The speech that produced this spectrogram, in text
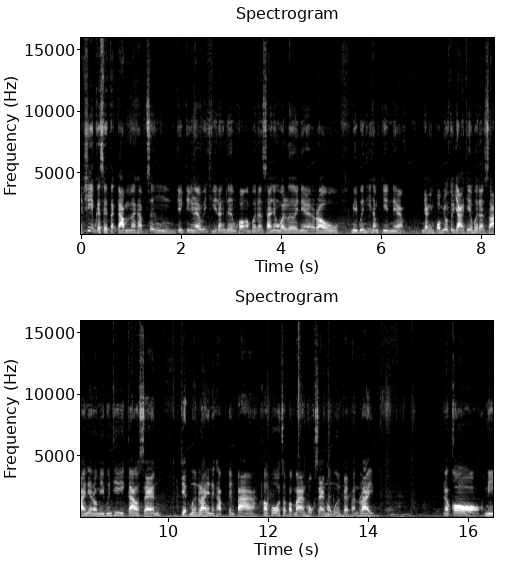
อาชีพเกษตรกรรมนะครับ ซึ่งจริง ๆ แล้ววิถีดั้งเดิมของอำเภอด่านซ้ายจังหวัดเลยเนี่ยเรามีพื้นที่ทำกินเนี่ยอย่างผมยกตัวอย่างที่อำเภอด่านซ้ายเนี่ยเรามีพื้นที่9 7 0 0 0 0 ไร่นะครับ เป็นป่าข้าวโพดสักประมาณ 6 6 8 0 0 0 ไร่ แล้วก็มี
